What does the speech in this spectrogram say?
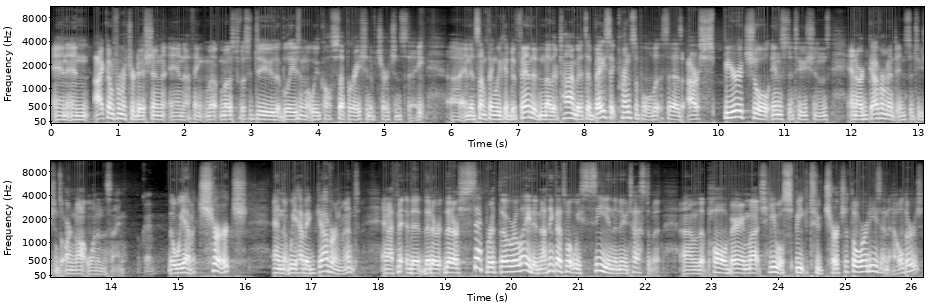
And, and I come from a tradition, and I think mo- most of us do, that believes in what we call separation of church and state. Uh, and it's something we could defend at another time, but it's a basic principle that says our spiritual institutions and our government institutions are not one and the same. Okay. That we have a church and that we have a government and I think that, that are that are separate though related. And I think that's what we see in the New Testament. Um, that Paul very much he will speak to church authorities and elders,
